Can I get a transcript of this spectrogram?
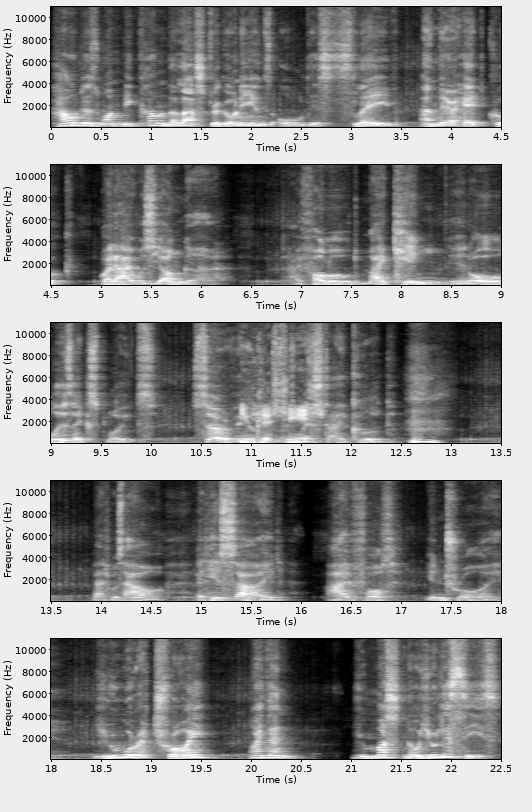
how does one become the Laestrygonians' oldest slave and their head cook? When I was younger, I followed my king in all his exploits, serving him as Ulysses? best I could. that was how, at his side, I fought in Troy. You were at Troy? Why then, you must know Ulysses.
